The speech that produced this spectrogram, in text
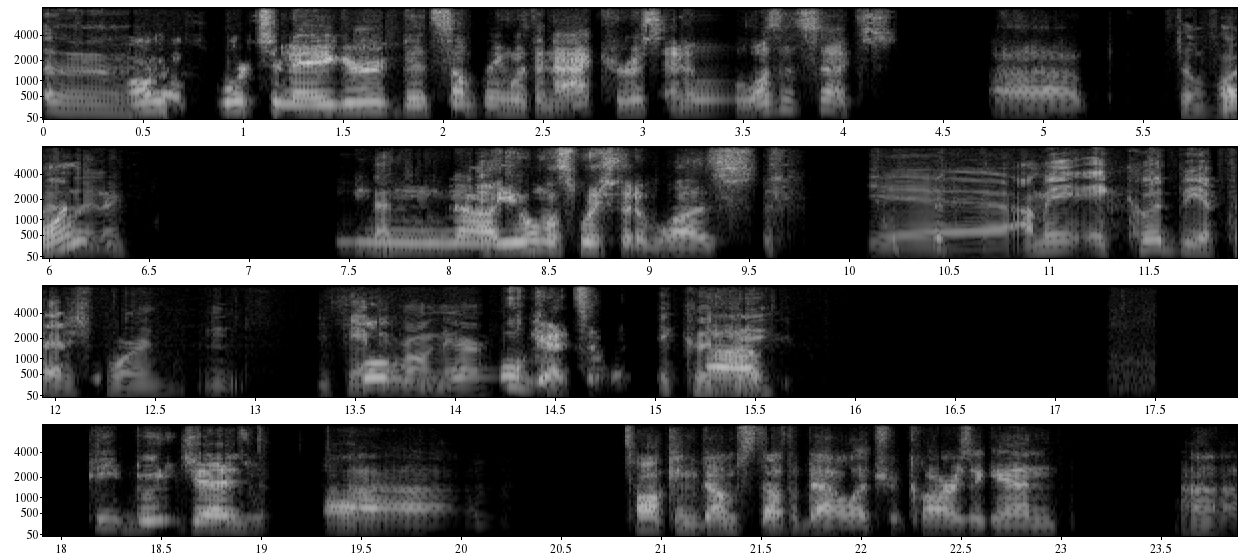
Uh, Arnold Schwarzenegger did something with an actress, and it wasn't sex. Uh, still Porn? That's- no, you almost wish that it was. Yeah. I mean it could be a fetish porn. You can't We'll- be wrong there. We'll get to it. It could uh, be. Pete Buttigieg uh, talking dumb stuff about electric cars again. Uh,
